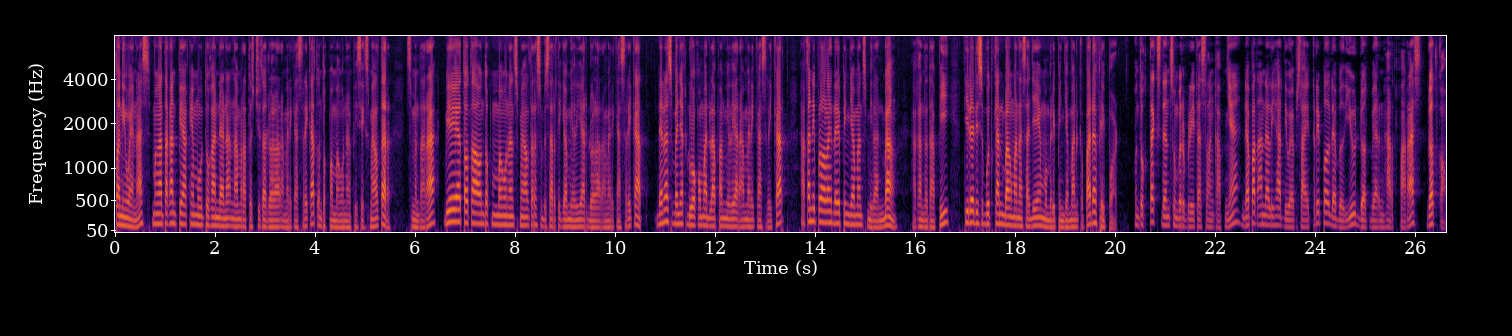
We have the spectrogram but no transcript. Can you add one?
Tony Wenas, mengatakan pihaknya membutuhkan dana 600 juta dolar Amerika Serikat untuk pembangunan fisik smelter. Sementara, biaya total untuk pembangunan smelter sebesar 3 miliar dolar Amerika Serikat. Dana sebanyak 2,8 miliar Amerika Serikat akan diperoleh dari pinjaman 9 bank. Akan tetapi, tidak disebutkan bank mana saja yang memberi pinjaman kepada Freeport. Untuk teks dan sumber berita selengkapnya dapat Anda lihat di website www.bernhardfaras.com.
